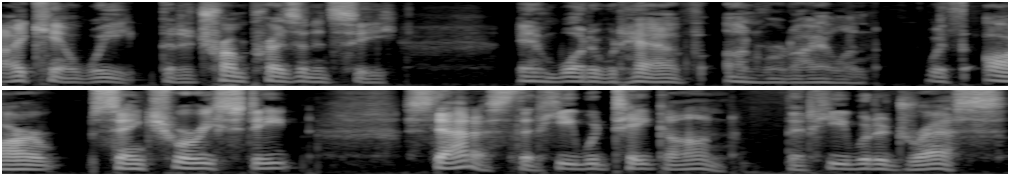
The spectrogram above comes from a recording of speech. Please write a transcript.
I can't wait that a Trump presidency and what it would have on Rhode Island with our sanctuary state status that he would take on, that he would address,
